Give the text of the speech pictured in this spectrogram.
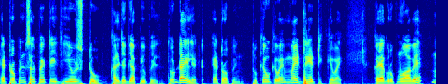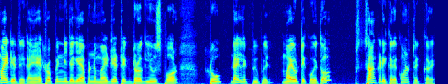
atropine sulphate is use to ખાલી જગ્યા પ્યુપિલ તો ડાયલેટ એટ્રોપિન તો કેવું કહેવાય? માઇડ્રિએટિક કહેવાય. કયા ગ્રુપનું આવે? માઇડ્રિએટિક અહીંયા એટ્રોપિનની જગ્યાએ આપણને mydriatic drug use for to dilate pupil miotic હોય તો સાંકડી કરે કોન્સ્ટ્રિક કરે.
